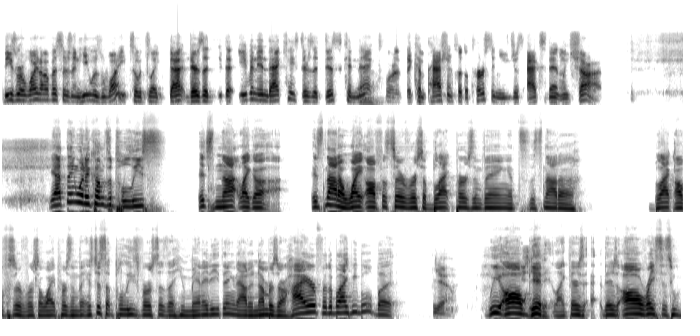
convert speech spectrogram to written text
these were white officers and he was white. So it's like that there's a that, even in that case there's a disconnect for the compassion for the person you just accidentally shot. Yeah, I think when it comes to police, it's not like a it's not a white officer versus a black person thing. It's it's not a black officer versus a white person thing. It's just a police versus a humanity thing. Now the numbers are higher for the black people, but yeah we all get it. Like there's there's all races who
